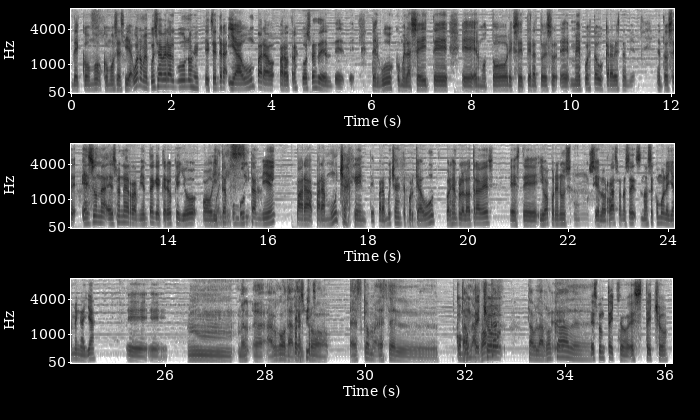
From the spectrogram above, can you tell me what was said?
De cómo, cómo se hacía. Bueno, me puse a ver algunos, etcétera, y aún para, para otras cosas del, de- de- del bus, como el aceite, eh, el motor, etcétera, todo eso, eh, me he puesto a buscar a veces también. Entonces, es una, es una herramienta que creo que yo ahorita boom también para, para mucha gente, para mucha gente, porque aún, por ejemplo, la otra vez este, iba a poner un, un cielo raso, no sé, no sé cómo le llamen allá. Eh, eh, Mm, eh, algo de adentro. Es como este el. como un ¿Tabla techo, roca? Tabla roca de. es un techo, es techo,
